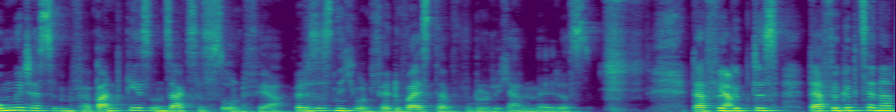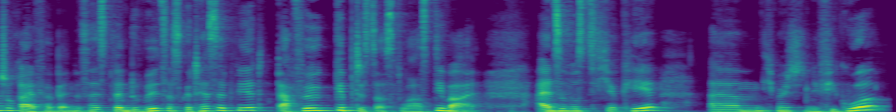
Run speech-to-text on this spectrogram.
ungetesteten Verband gehst und sagst, das ist unfair. Weil das ist nicht unfair. Du weißt ja, wo du dich anmeldest. Dafür ja. gibt es, dafür gibt es ja Naturalverbände. Das heißt, wenn du willst, dass getestet wird, dafür gibt es das. Du hast die Wahl. Also wusste ich, okay, ähm, ich möchte eine Figur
